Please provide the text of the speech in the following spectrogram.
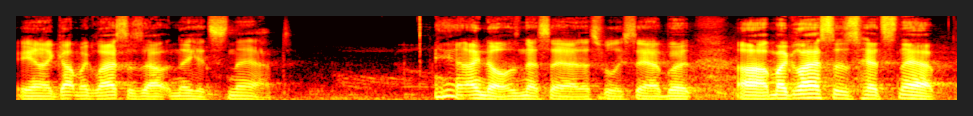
and I got my glasses out, and they had snapped. Yeah, I know, isn't that sad? That's really sad. But uh, my glasses had snapped.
